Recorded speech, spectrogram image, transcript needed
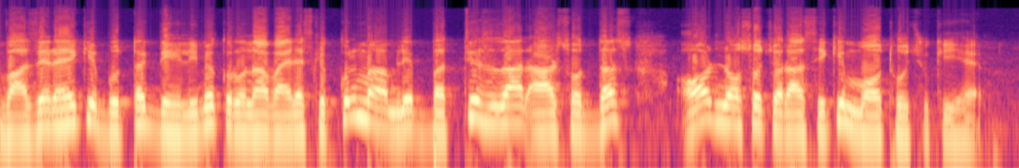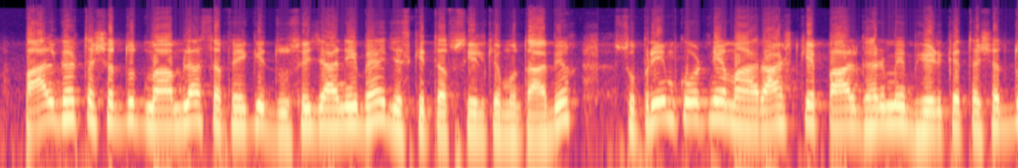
वाजह रहे कि बुध तक दिल्ली में कोरोना वायरस के कुल मामले बत्तीस और नौ सौ चौरासी की मौत हो चुकी है। पालघर तशद मामला सफ़े की दूसरी जानब है, जिसकी तफसील के मुताबिक सुप्रीम कोर्ट ने महाराष्ट्र के पालघर में भीड़ के तशद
